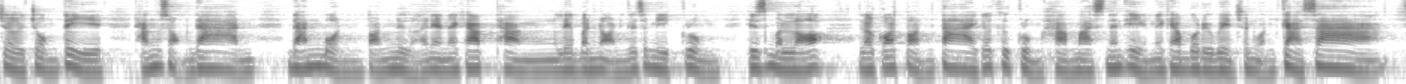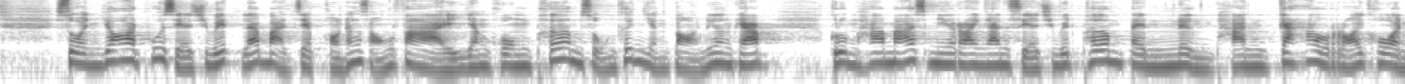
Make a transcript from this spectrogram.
เจอโจมตีทั้งสองด้าน ด้านบนตอนเหนือเนี่ยนะครับทางเลบานอนก็จะมีกลุ่มฮิสบอลเลาะห์แล้วก็ตอนใต้ก็คือกลุ่มฮามาสนั่นเองนะครับบริเวณฉนวนกาซาส่วนยอดผู้เสียชีวิตและบาดเจ็บของทั้งสองฝ่ายยังคงเพิ่มสูงขึ้นอย่างต่อเนื่องครับ กลุ่มฮามาสมีรายงานเสียชีวิตเพิ่มเป็น 1,900 คน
